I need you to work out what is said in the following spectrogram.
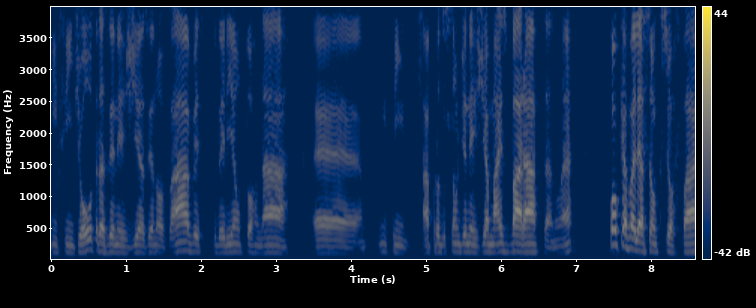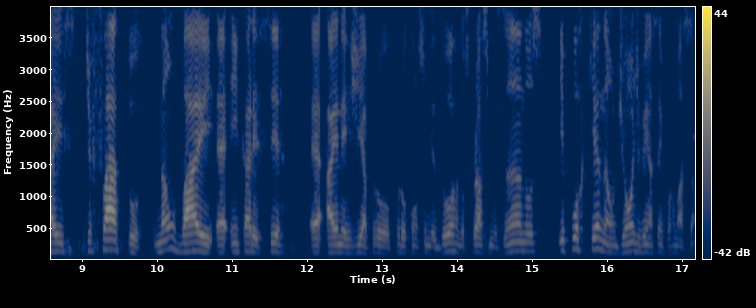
enfim, de outras energias renováveis que poderiam tornar, é, enfim, a produção de energia mais barata, não é? Qual que é a avaliação que o senhor faz? De fato, não vai é, encarecer é, a energia para o consumidor nos próximos anos? E por que não? De onde vem essa informação?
